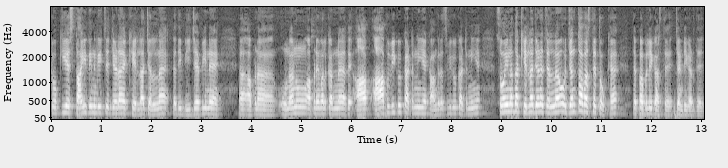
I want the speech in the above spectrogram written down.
ਕਿਉਂਕਿ ਇਹ 27 ਦਿਨ ਵਿੱਚ ਜਿਹੜਾ ਇਹ ਖੇਲਾ ਚੱਲਣਾ ਹੈ ਕਦੀ ਬੀਜੇਪੀ ਨੇ ਆਪਣਾ ਉਹਨਾਂ ਨੂੰ ਆਪਣੇ ਵੱਲ ਕਰਨਾ ਹੈ ਤੇ ਆਪ ਆਪ ਵੀ ਕੋਈ ਘਟ ਨਹੀਂ ਹੈ ਕਾਂਗਰਸ ਵੀ ਕੋਈ ਘਟ ਨਹੀਂ ਹੈ। ਸੋ ਇਹਨਾਂ ਦਾ ਖੇਲਾ ਜਿਹੜਾ ਚੱਲਣਾ ਉਹ ਜਨਤਾ ਵਾਸਤੇ ਧੋਖਾ ਹੈ ਤੇ ਪਬਲਿਕ ਵਾਸਤੇ ਚੰਡੀਗੜ੍ਹ ਦੇ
